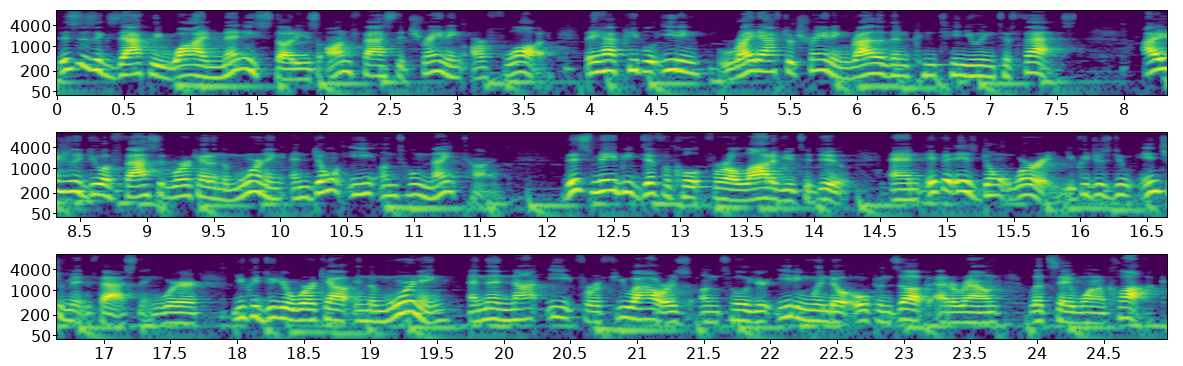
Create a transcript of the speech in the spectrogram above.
this is exactly why many studies on fasted training are flawed. They have people eating right after training rather than continuing to fast. I usually do a fasted workout in the morning and don't eat until nighttime. This may be difficult for a lot of you to do, and if it is, don't worry. You could just do intermittent fasting where you could do your workout in the morning and then not eat for a few hours until your eating window opens up at around, let's say, 1 o'clock.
